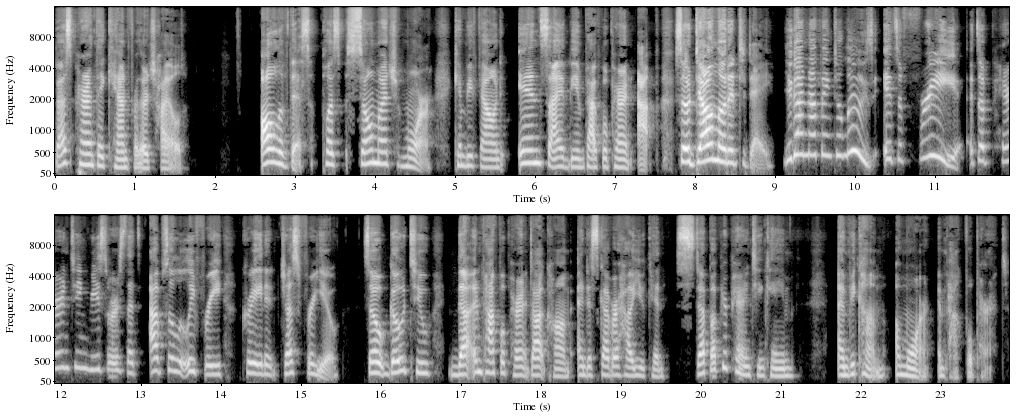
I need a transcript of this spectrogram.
best parent they can for their child. All of this, plus so much more, can be found inside the Impactful Parent app. So download it today. You got nothing to lose. It's free. It's a parenting resource that's absolutely free, created just for you. So go to theimpactfulparent.com and discover how you can step up your parenting game and become a more impactful parent.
